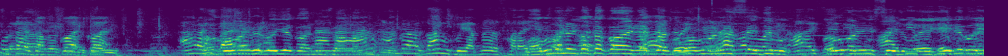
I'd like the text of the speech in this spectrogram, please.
কোথায় যাব? কয় কয়? আমরা কি বাইরে- ভগবানের লইয়া কয় না, ভগবানের কথা কয় একবার ভগবানের ইচ্ছাই দিব হ্যাঁ, ভগবানের দিব। ইচ্ছাই দিব দিব, দিব। এইটা করি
